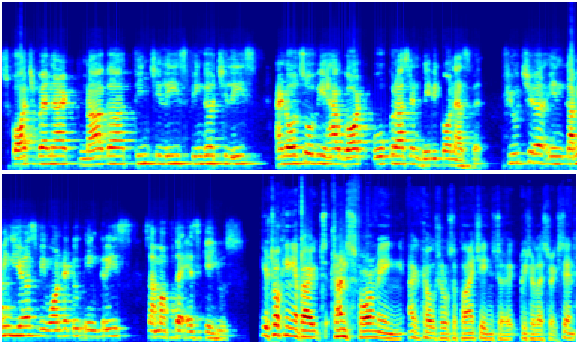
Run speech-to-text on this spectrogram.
Scotch bonnet, Naga, thin chilies, finger chilies, and also we have got okras and baby corn as well. Future in coming years, we wanted to increase some of the SKUs. You're talking about transforming agricultural supply chains to a greater or lesser extent.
